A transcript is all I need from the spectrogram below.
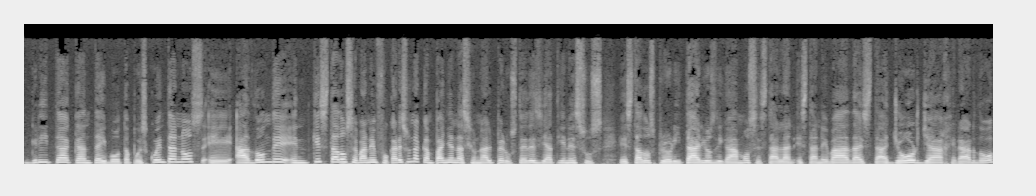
Grita, canta y vota. Pues cuéntanos eh, a dónde, en qué estados se van a enfocar. Es una campaña nacional, pero ustedes ya tienen sus estados prioritarios, digamos. Está, la, está Nevada, está Georgia, Gerardo,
